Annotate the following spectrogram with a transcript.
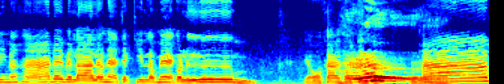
ริงนะคะ ได้เวลาแล้วเนี่ยจะกินแล้วแม่ก็ลืม เดี๋ยวเอาข้าให้เขากินครับ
